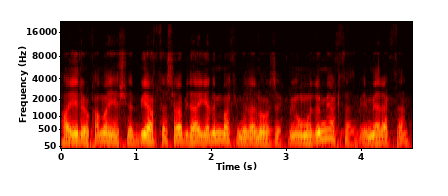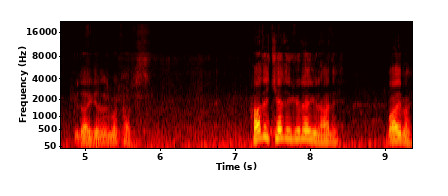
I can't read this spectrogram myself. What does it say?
Hayır yok ama şöyle bir hafta sonra bir daha gelin bakayım hele ne olacak. Bir umudum yok da bir meraktan bir daha gelir bakarız. Hadi kedi güle güle hadi. Bay bay.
